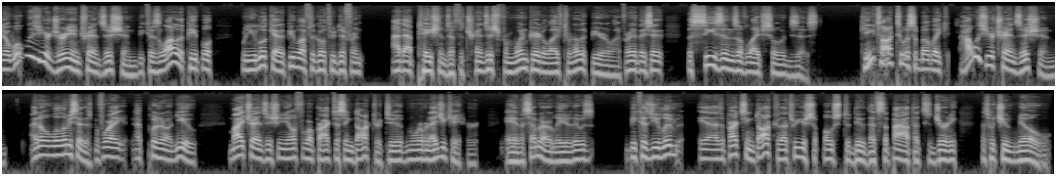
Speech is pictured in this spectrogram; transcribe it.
you know, what was your journey in transition? Because a lot of the people, when you look at it, people have to go through different adaptations, have to transition from one period of life to another period of life, right? They say the seasons of life so exist. Can you talk to us about like how was your transition? I know. Well, let me say this before I, I put it on you. My transition, you know, from a practicing doctor to more of an educator and a seminar leader, there was because you live as a practicing doctor. That's what you're supposed to do. That's the path. That's the journey. That's what you know.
